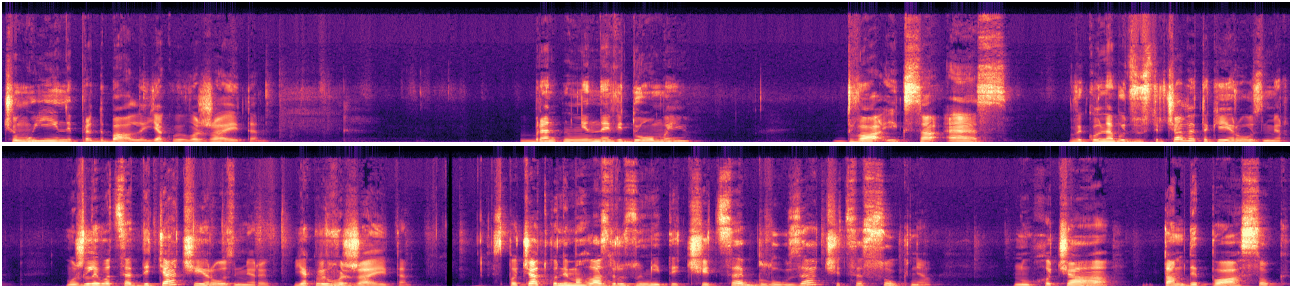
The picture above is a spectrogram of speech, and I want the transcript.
Чому її не придбали, як ви вважаєте? Бренд мені невідомий. 2XS. Ви коли-небудь зустрічали такий розмір? Можливо, це дитячі розміри? Як ви вважаєте? Спочатку не могла зрозуміти, чи це блуза, чи це сукня. Ну, Хоча там, де пасок,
